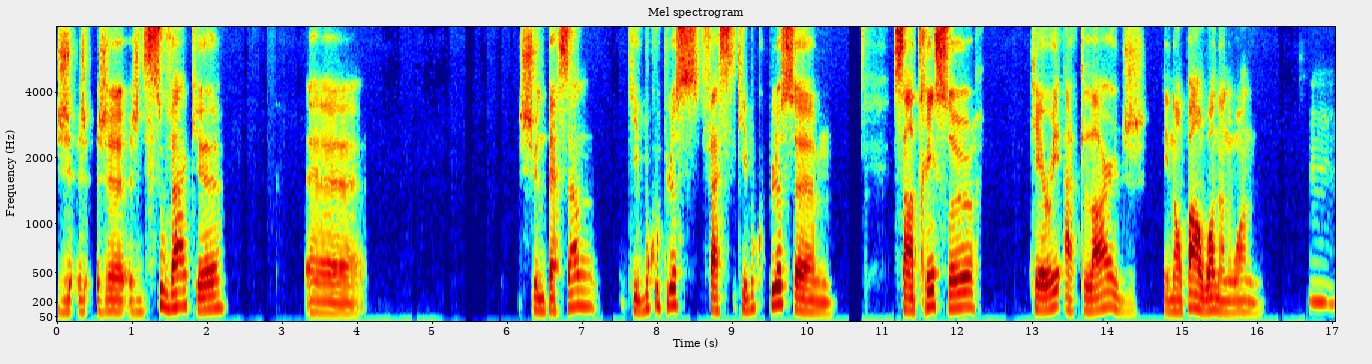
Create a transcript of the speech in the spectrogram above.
Je, dis souvent que euh, je suis une personne qui est beaucoup plus, qui est beaucoup plus euh, centrée sur carry at large et non pas en one-on-one. Hmm.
